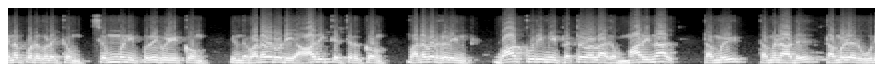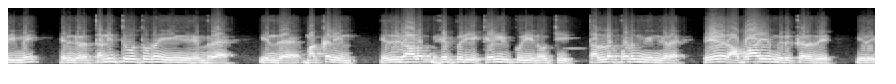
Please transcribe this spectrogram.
இனப்படுகொலைக்கும் செம்மணி புதைகுழிக்கும் இந்த வடவருடைய ஆதிக்கத்திற்கும் வடவர்களின் வாக்குரிமை பெற்றவர்களாக மாறினால் தமிழ் தமிழ்நாடு தமிழர் உரிமை என்கிற தனித்துவத்துடன் இயங்குகின்ற இந்த மக்களின் எதிர்காலம் மிகப்பெரிய கேள்விக்குறியை நோக்கி தள்ளப்படும் என்கிற பேர் அபாயம் இருக்கிறது. இதை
